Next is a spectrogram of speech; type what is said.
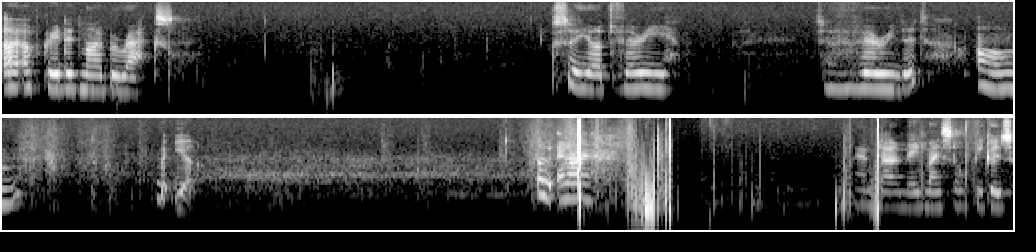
I upgraded my barracks. So yeah, it's very, it's very lit. Um, but yeah. Oh, and I and I made myself because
